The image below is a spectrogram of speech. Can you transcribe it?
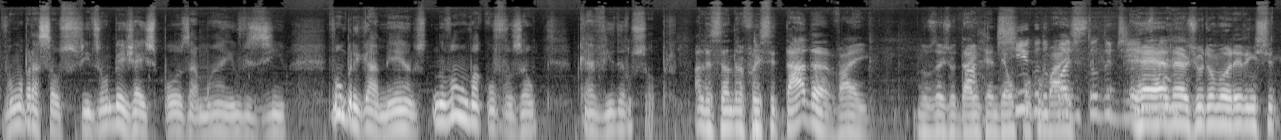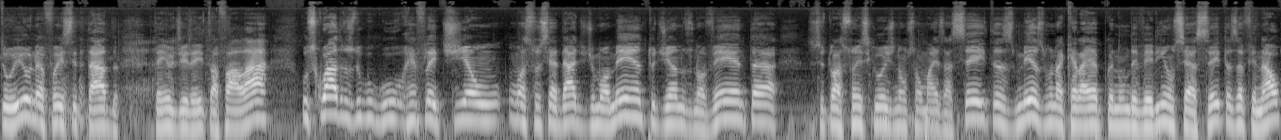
vamos abraçar os filhos, vamos beijar a esposa, a mãe, o vizinho, vamos brigar menos, não vamos uma confusão, porque a vida é um sopro. A Alessandra foi citada, vai nos ajudar a entender um pouco do mais. Pode Tudo Dia. É, né? O Júlio Moreira instituiu, né? Foi citado, tem o direito a falar. Os quadros do Gugu refletiam uma sociedade de momento, de anos 90, situações que hoje não são mais aceitas, mesmo naquela época não deveriam ser aceitas, afinal,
